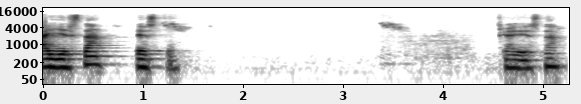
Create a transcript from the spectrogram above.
ahí está esto. Ahí está.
